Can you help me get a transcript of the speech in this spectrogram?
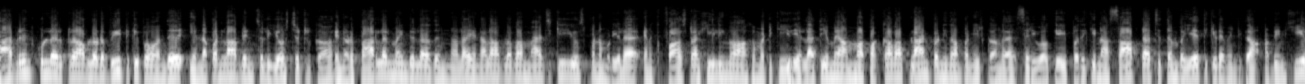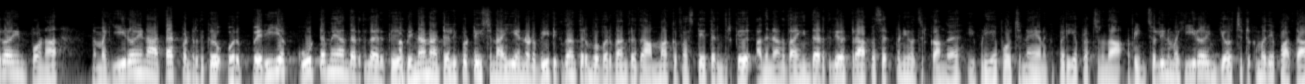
லேப்ரின்த் குள்ள இருக்கிற அவளோட வீட்டுக்கு இப்போ வந்து என்ன பண்ணலாம் அப்படின்னு சொல்லி யோசிச்சுட்டு இருக்கா. என்னோட பேரலல் மைண்ட் இல்லாததுனால என்னால அவ்வளவா மேஜிக் யூஸ் பண்ண முடியல. எனக்கு ஃபாஸ்டா ஹீலிங்கும் ஆக மாட்டேங்குது. இது எல்லாத்தையுமே அம்மா பக்காவா பிளான் பண்ணி தான் பண்ணிருக்காங்க சரி ஓகே இப்போதைக்கு நான் சாப்பிட்டாச்சு தம்ப ஏத்திக்கிட வேண்டியதான் அப்படின்னு ஹீரோயின் போனா நம்ம ஹீரோயினை அட்டாக் பண்றதுக்கு ஒரு பெரிய கூட்டமே அந்த இடத்துல இருக்கு. அப்படின்னா நான் டெலிபோர்டேஷன் ஆகி என்னோட வீட்டுக்கு தான் திரும்ப வருவாங்கிறது அம்மாக்கு ஃபர்ஸ்டே தெரிஞ்சிருக்கு. அதனால தான் இந்த இடத்துலயே ட்ராப்பை செட் பண்ணி வச்சிருக்காங்க. இப்படியே போச்சுன்னா எனக்கு பெரிய பிரச்சனை தான் அப்படின்னு சொல்லி நம்ம ஹீரோயின் யோசிச்சுட்டு இருக்கும்போதே பார்த்தா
